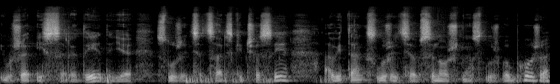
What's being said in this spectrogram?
вже із середи, де служаться царські часи, а відтак служиться всеношна служба Божа.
